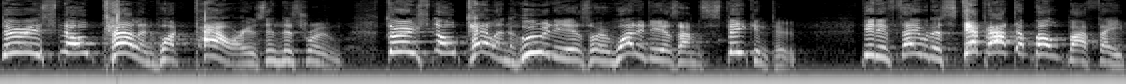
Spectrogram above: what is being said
There is no telling what power is in this room. There is no telling who it is or what it is I'm speaking to. That if they were to step out the boat by faith,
